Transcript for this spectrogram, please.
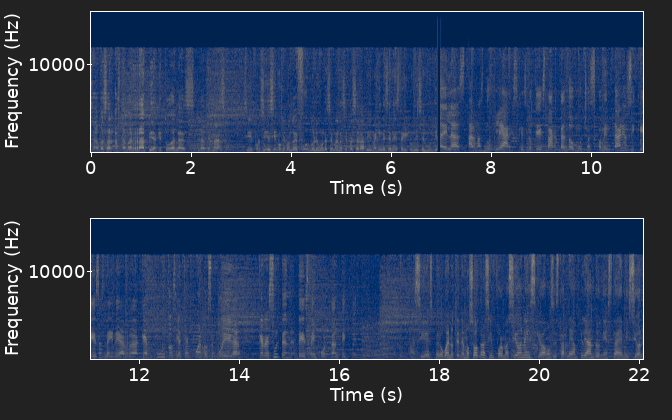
se va a pasar hasta más rápida que todas las, las demás. Si de por sí decimos que cuando hay fútbol en una semana se pasa rápido, imagínense en esta que comienza el Mundial. De las armas nucleares, que es lo que está dando muchos comentarios y que esa es la idea, ¿verdad? ¿A qué puntos y a qué acuerdos se puede llegar que resulten de esta importante encuentro? Así es, pero bueno, tenemos otras informaciones que vamos a estarle ampliando en esta emisión.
